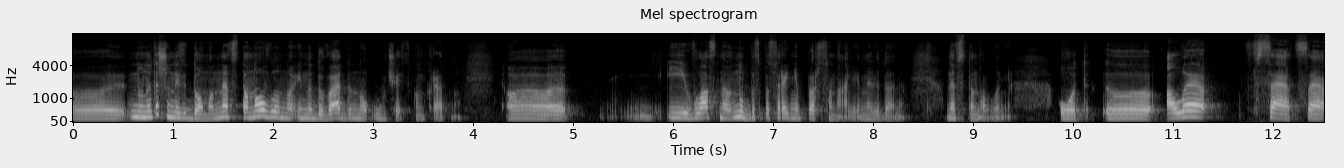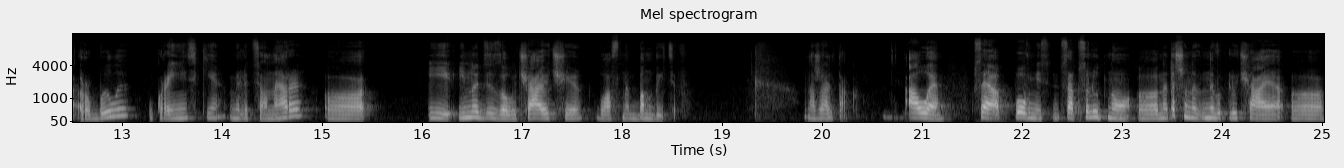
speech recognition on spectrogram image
е, ну не те, що невідомо, не встановлено і не доведено участь конкретно. Е, І, власне, ну безпосередньо персоналі невідомі, не встановлені. От, е, але все це робили українські міліціонери, е, і іноді залучаючи власне бандитів. На жаль, так. Але це повністю це абсолютно е, не те, що не, виключає е,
